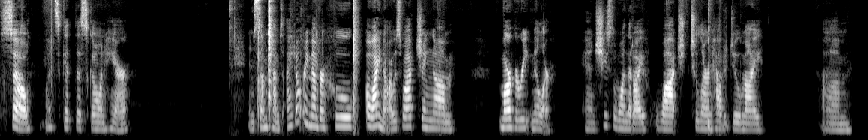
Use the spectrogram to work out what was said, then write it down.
So let's get this going here. And sometimes, I don't remember who, oh, I know. I was watching um, Marguerite Miller. And she's the one that I watched to learn how to do my um,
